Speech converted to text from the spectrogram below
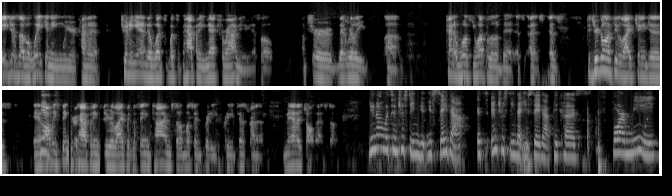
ages of awakening where you're kind of tuning into what's what's happening next around you. So I'm sure that really um, kind of woke you up a little bit as as as because you're going through life changes and yes. all these things are happening through your life at the same time. So it must have been pretty pretty intense trying to manage all that stuff. You know, it's interesting you, you say that. It's interesting that you say that because for me,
